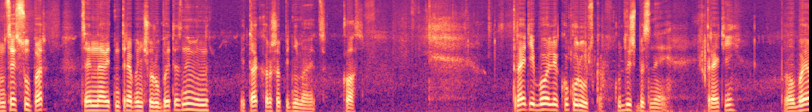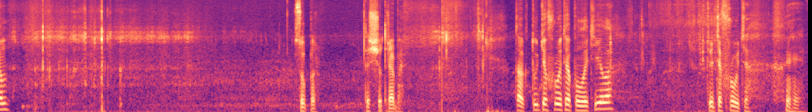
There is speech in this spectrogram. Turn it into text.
ну це супер. Це навіть не треба нічого робити з ним, він і так хорошо піднімається. Клас. Третій болі кукурузка. Куди ж без неї? Третій. Пробуємо. Супер. Те, що треба. Так, тутя фрутя полетіла. Тетя фрутя. Хе-хе.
